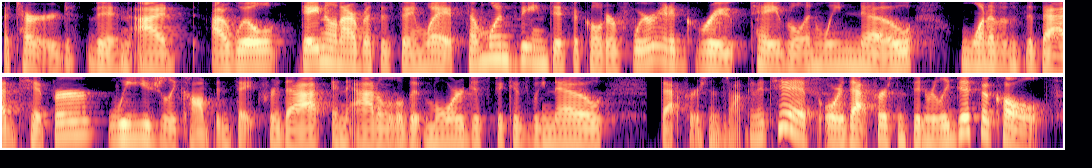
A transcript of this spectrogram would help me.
a turd, then I I will Daniel and I are both the same way. If someone's being difficult or if we're at a group table and we know one of them's a bad tipper, we usually compensate for that and add a little bit more just because we know that person's not going to tip or that person's been really difficult.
